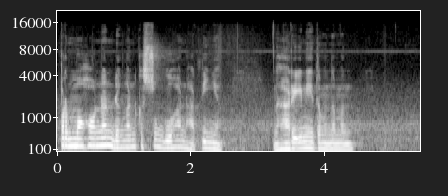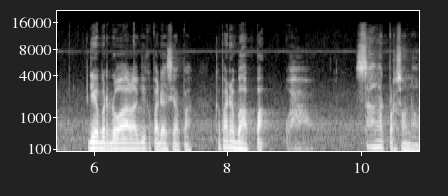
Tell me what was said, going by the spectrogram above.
permohonan dengan kesungguhan hatinya. Nah, hari ini teman-teman dia berdoa lagi kepada siapa? Kepada Bapak. Wow. Sangat personal.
